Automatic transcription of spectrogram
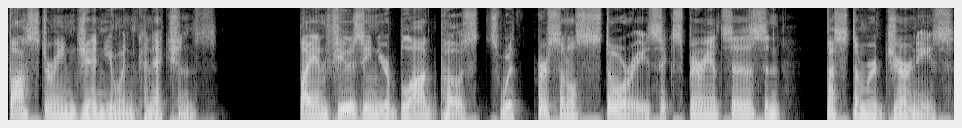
fostering genuine connections. By infusing your blog posts with personal stories, experiences, and customer journeys,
